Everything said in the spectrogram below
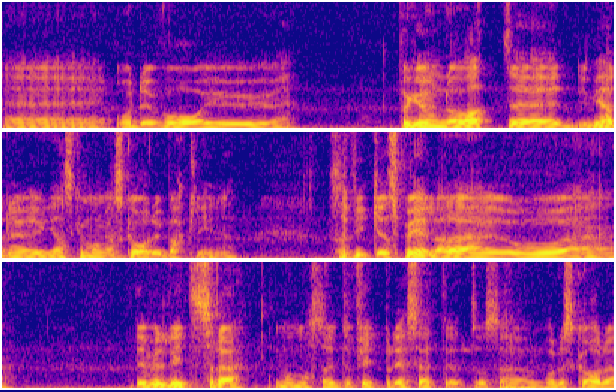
Eh, och det var ju på grund av att eh, vi hade ganska många skador i backlinjen. Så fick jag spela där och eh, det är väl lite sådär. Man måste ha lite flit på det sättet. Och så var det skada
